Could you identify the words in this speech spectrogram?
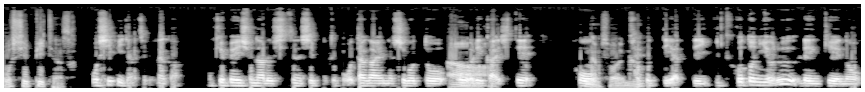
うん、OCP って何ですか ?OCP じゃなくて、なんか、オキュペーショナルシティンシップとお互いの仕事を理解して、こう、かぶってやっていくことによる連携の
